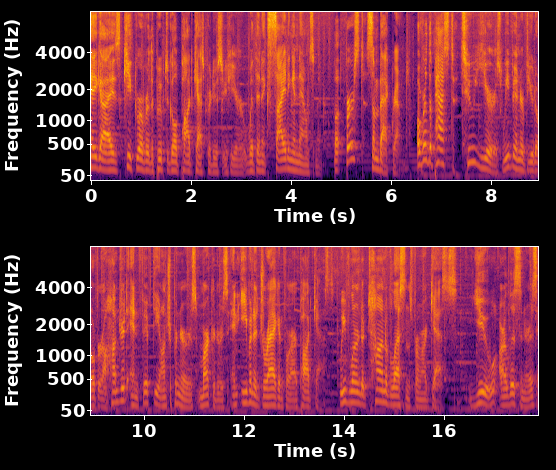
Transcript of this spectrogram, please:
Hey guys, Keith Grover, the Poop to Gold podcast producer here with an exciting announcement. But first, some background. Over the past two years, we've interviewed over 150 entrepreneurs, marketers, and even a dragon for our podcast. We've learned a ton of lessons from our guests you, our listeners,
